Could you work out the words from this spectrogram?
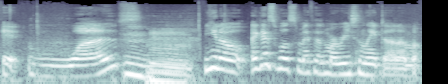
it was. Mm-hmm. You know, I guess Will Smith has more recently done a m-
